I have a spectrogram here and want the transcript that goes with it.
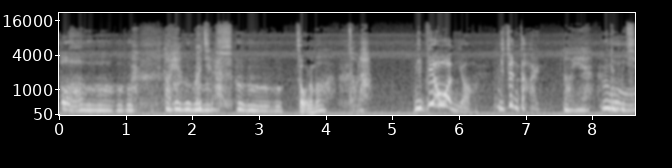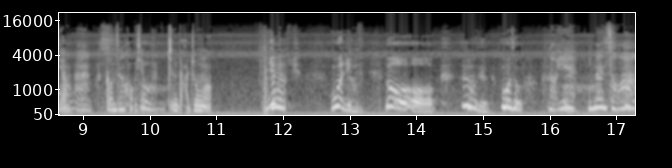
哦，老爷，快起来！走了吗？走了。你彪啊你啊！你真打呀！老爷，对不起啊，刚才好像真打中了。你我就哦，我走了。老爷，你慢走啊。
